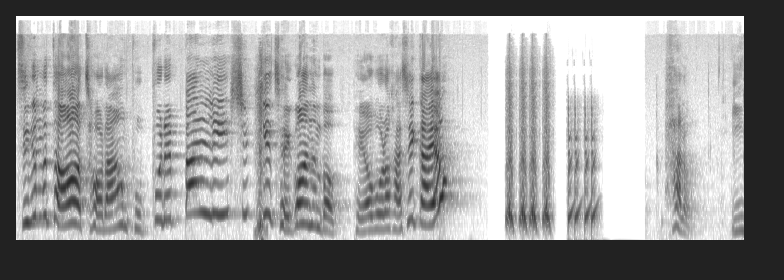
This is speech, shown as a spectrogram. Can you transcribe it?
지금부터 저랑 보풀을 빨리 쉽게 제거하는 법 배워보러 가실까요? 바로 이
